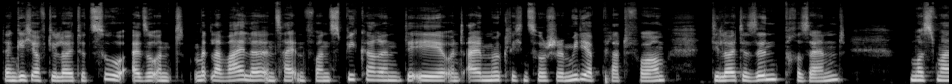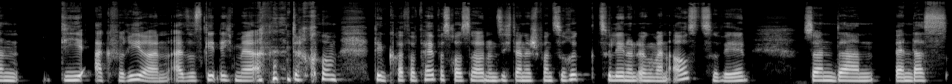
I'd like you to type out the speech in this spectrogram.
dann gehe ich auf die Leute zu. Also und mittlerweile in Zeiten von speakerin.de und allen möglichen Social Media Plattformen, die Leute sind präsent muss man die akquirieren. Also es geht nicht mehr darum, den Käufer Papers rauszuhauen und sich dann entspannt zurückzulehnen und irgendwann auszuwählen, sondern wenn das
